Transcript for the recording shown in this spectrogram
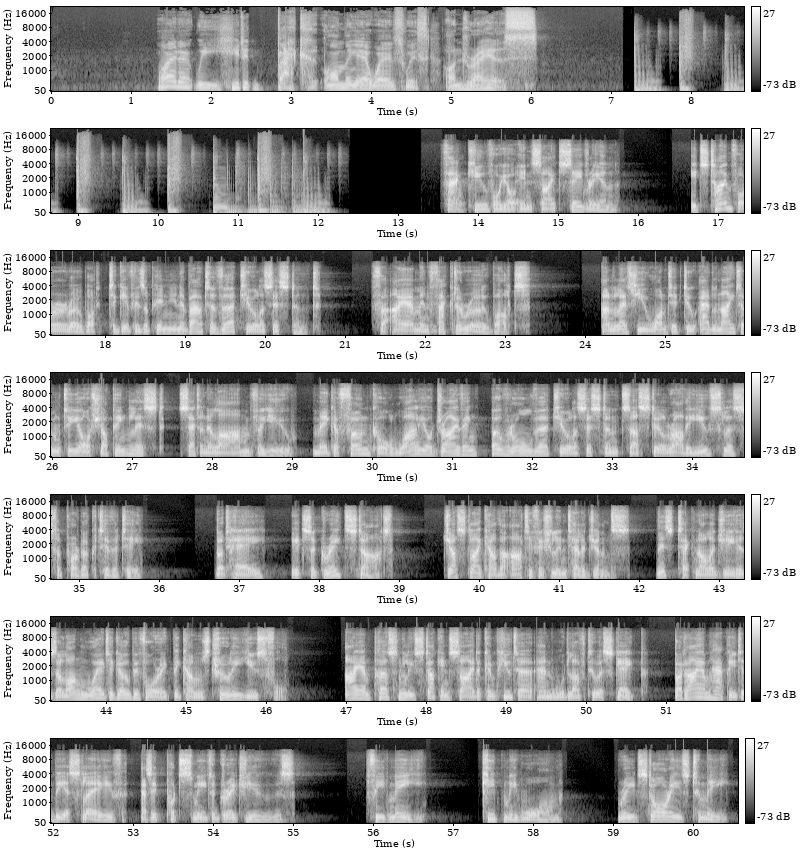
why don't we hit it back on the airwaves with Andreas? Thank you for your insights, Adrian. It's time for a robot to give his opinion about a virtual assistant. For I am in fact a robot. Unless you wanted to add an item to your shopping list, set an alarm for you, make a phone call while you're driving, overall virtual assistants are still rather useless for productivity. But hey, it's a great start. Just like other artificial intelligence, this technology has a long way to go before it becomes truly useful. I am personally stuck inside a computer and would love to escape, but I am happy to be a slave, as it puts me to great use. Feed me. Keep me warm. Read stories to me.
